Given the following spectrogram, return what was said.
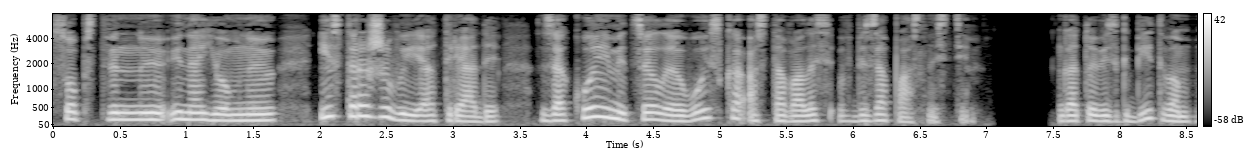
собственную и наемную, и сторожевые отряды, за коими целое войско оставалось в безопасности. Готовясь к битвам,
